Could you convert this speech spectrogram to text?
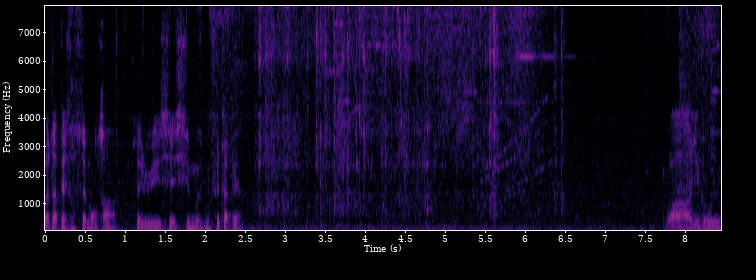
pas taper sur ce montre, hein. c'est lui, c'est si moi je me fais taper. Waouh, il est gros lui.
